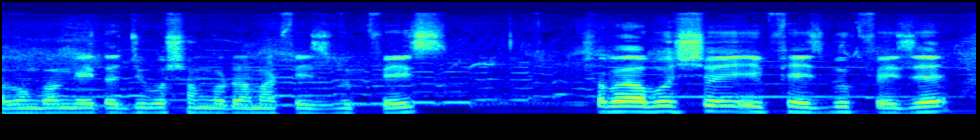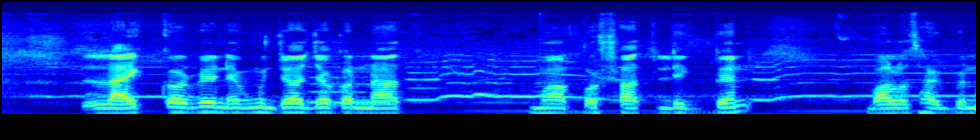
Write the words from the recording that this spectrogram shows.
এবং গঙ্গাইতা যুব সংগঠন আমার ফেসবুক পেজ সবাই অবশ্যই এই ফেসবুক পেজে লাইক করবেন এবং জয় জগন্নাথ মহাপ্রসাদ লিখবেন। ভালো থাকবেন,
